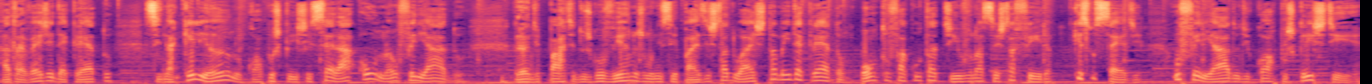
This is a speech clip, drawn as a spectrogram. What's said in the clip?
através de decreto, se naquele ano Corpus Christi será ou não feriado. Grande parte dos governos municipais e estaduais também decretam ponto facultativo na sexta-feira, que sucede o feriado de Corpus Christi.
